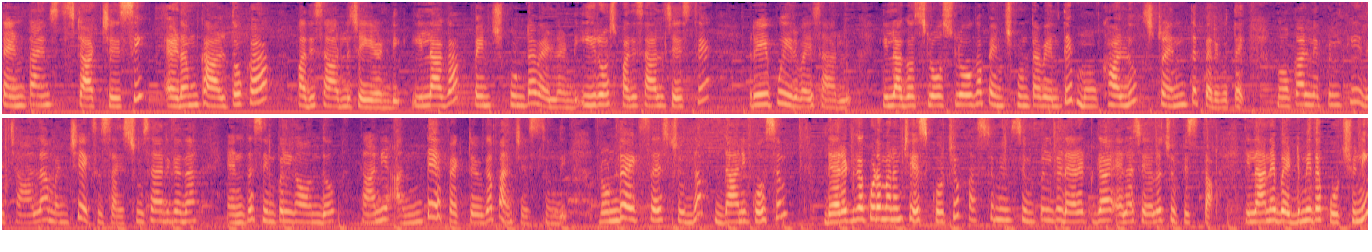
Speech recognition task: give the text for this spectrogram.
టెన్ టైమ్స్ స్టార్ట్ చేసి ఎడం కాలుతో ఒక పదిసార్లు చేయండి. ఇలాగా పెంచుకుంటూ వెళ్ళండి. ఈరోజు పదిసార్లు చేస్తే రేపు ఇరవై సార్లు. ఇలాగ స్లో స్లోగా పెంచుకుంటూ వెళ్తే మోకాళ్ళు స్ట్రెంగ్త్ పెరుగుతాయి. మోకాళ్ళ నొప్పులకి ఇది చాలా మంచి ఎక్సర్సైజ్. చూసారు కదా ఎంత సింపుల్గా ఉందో కానీ అంతే ఎఫెక్టివ్గా పనిచేస్తుంది. రెండో ఎక్సర్సైజ్ చూద్దాం. దానికోసం డైరెక్ట్గా కూడా మనం చేసుకోవచ్చు. ఫస్ట్ మేము సింపుల్గా డైరెక్ట్గా ఎలా చేయాలో చూపిస్తా. ఇలానే బెడ్ మీద కూర్చుని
